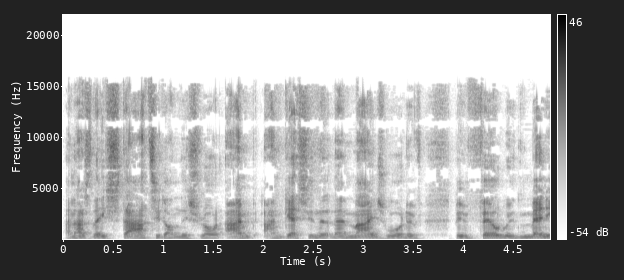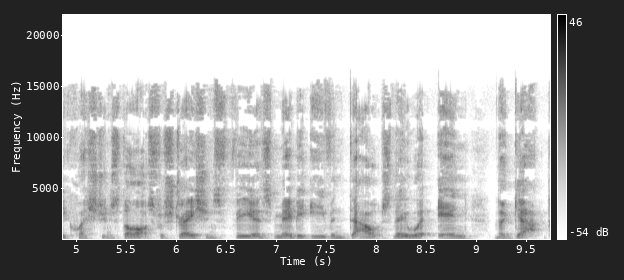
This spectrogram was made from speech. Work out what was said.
and as they started on this road, I'm, I'm guessing that their minds would have been filled with many questions, thoughts, frustrations, fears, maybe even doubts. They were in the gap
